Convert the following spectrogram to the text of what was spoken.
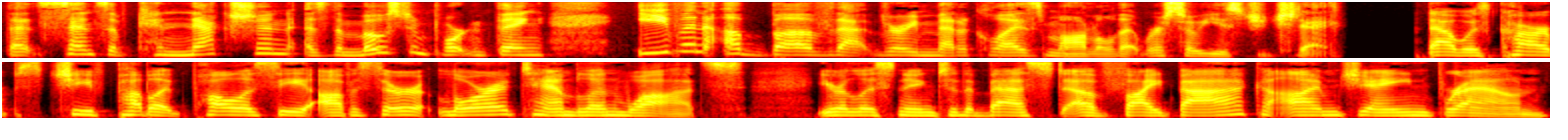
that sense of connection as the most important thing, even above that very medicalized model that we're so used to today. That was CARP's Chief Public Policy Officer, Laura Tamblin Watts. You're listening to the best of Fight Back. I'm Jane Brown.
